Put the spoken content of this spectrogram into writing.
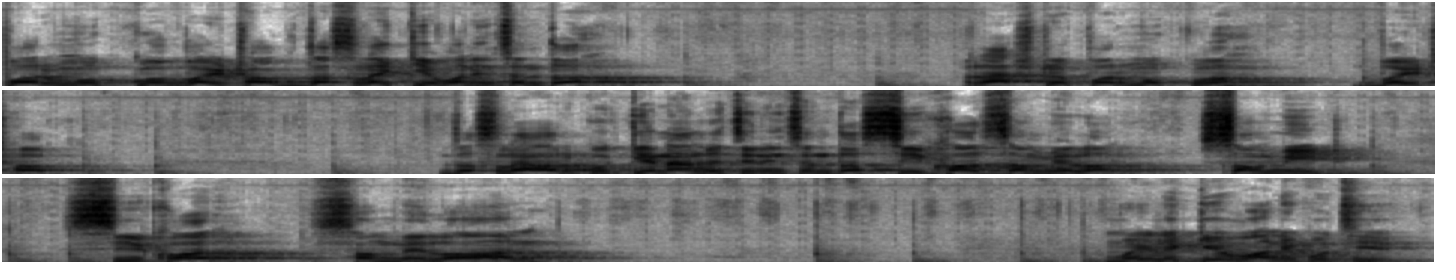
प्रमुखको बैठक जसलाई के भनिन्छन् त? राष्ट्र प्रमुखको बैठक। जसलाई अर्को के नामले चिनिन्छन् त? शिखर सम्मेलन समिट। शिखर सम्मेलन। मैले के भनेको थिएँ?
